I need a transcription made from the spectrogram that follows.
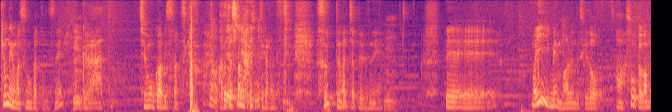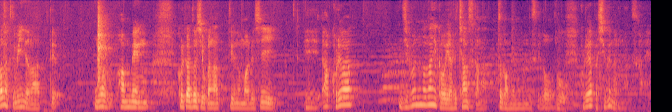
去年はすごかったんですね、うん。ぐわーって注目を浴びてたんですけど今年に入っねてからですね。スッてなっちゃってですね、うん。えーまあ、いい面もあるんですけどあそうか頑張らなくてもいいんだなって思う反面これからどうしようかなっていうのもあるし、えーあこれは自分の何かをやるチャンスかなとかも思うんですけどおこれはやっぱシグナルなんですかね。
